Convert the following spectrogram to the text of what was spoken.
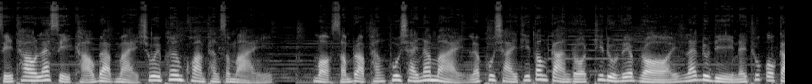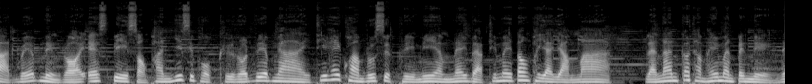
สีเทาและสีขาวแบบใหม่ช่วยเพิ่มความทันสมัย เหมาะสำหรับทั้งผู้ใช้หน้าใหม่ และผู้ใช้ที่ต้องการรถที่ดูเรียบร้อย และดูดีในทุกโอกาสเวฟ100 SP 2026 คือรถเรียบง่ายที่ให้ความรู้สึกพรีเมียมในแบบที่ไม่ต้องพยายามมาก และนั่นก็ทำให้มันเป็นหนึ่งใน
